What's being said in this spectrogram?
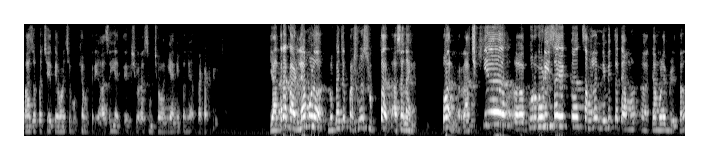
भाजपचे तेव्हाचे मुख्यमंत्री आजही ते शिवराज सिंग चौहान यांनी पण यात्रा काढली होती. यात्रा काढल्यामुळं लोकांचे प्रश्न सुटतात असं नाही. पण राजकीय कुरघोडीचं एक चांगलं निमित्त त्यामुळे त्यामुळे मिळतं.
